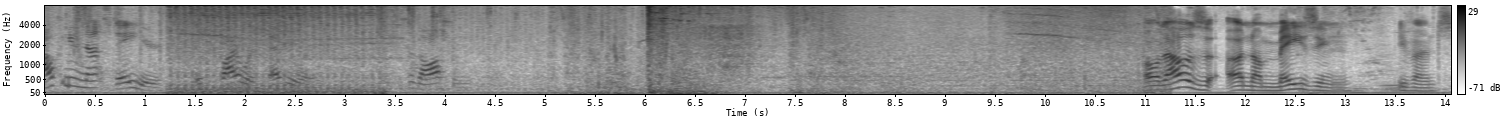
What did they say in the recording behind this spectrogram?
How can you not stay here? There's fireworks everywhere. This is awesome. Oh, that was an amazing event.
